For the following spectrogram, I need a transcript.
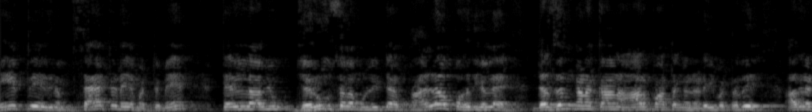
நேற்றைய தினம் சாட்டர்டே மட்டுமே டெல்லாவியூ ஜெருசலம் உள்ளிட்ட பல பகுதிகளில் டசன் கணக்கான ஆர்ப்பாட்டங்கள் நடைபெற்றது. அதுல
